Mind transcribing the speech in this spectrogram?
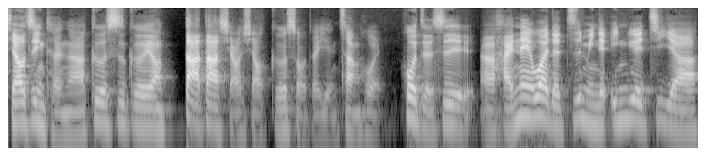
萧敬腾啊，各式各样大大小小歌手的演唱会，或者是呃海内外的知名的音乐季啊，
